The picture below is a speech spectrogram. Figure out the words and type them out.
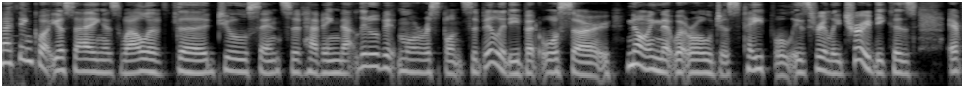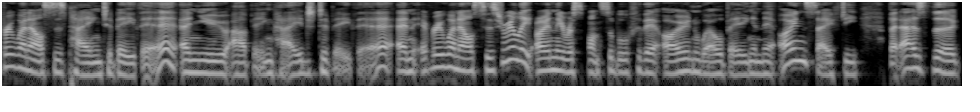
And I think what you're saying as well of the dual sense of having that little bit more responsibility, but also knowing that we're all just people is really true because everyone else is paying to be there and you are being paid to be there. And everyone else is really only responsible for their own well being and their own safety. But as the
